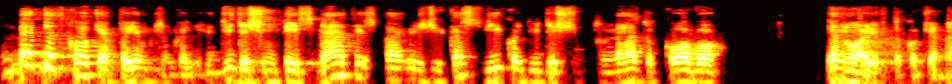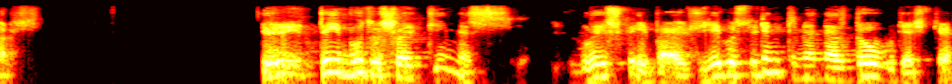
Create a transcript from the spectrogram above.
bet bet kokią paimtum, kad 20 metais, pavyzdžiui, kas vyko 20 metų kovo 11 kokią nors. Ir tai būtų šaltinis laiškai, pavyzdžiui, jeigu surinktume mes daug, reiškia,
